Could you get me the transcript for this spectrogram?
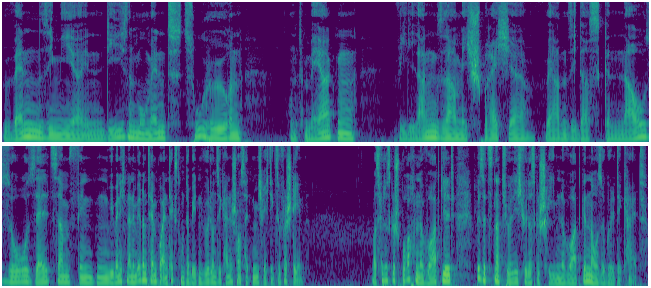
Wenn Sie mir in diesem Moment zuhören und merken, wie langsam ich spreche, werden Sie das genauso seltsam finden, wie wenn ich in einem irren Tempo einen Text runterbeten würde und Sie keine Chance hätten, mich richtig zu verstehen. Was für das gesprochene Wort gilt, besitzt natürlich für das geschriebene Wort genauso Gültigkeit,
